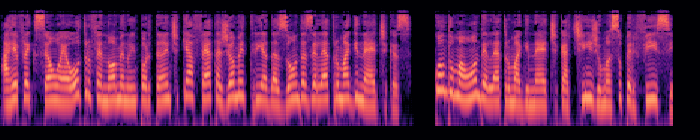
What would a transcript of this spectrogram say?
A reflexão é outro fenômeno importante que afeta a geometria das ondas eletromagnéticas. Quando uma onda eletromagnética atinge uma superfície,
